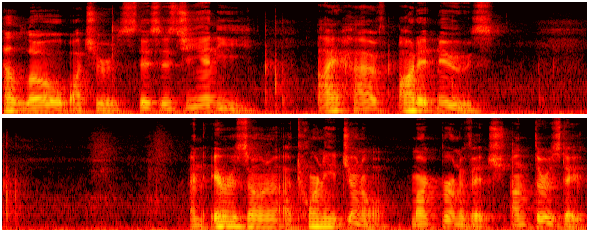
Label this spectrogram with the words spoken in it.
Hello, watchers. This is GNE. I have audit news. An Arizona Attorney General, Mark Brnovich, on Thursday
